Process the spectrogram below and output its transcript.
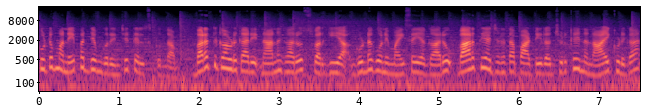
కుటుంబ నేపథ్యం గురించి తెలుసుకుందాం. భరత్ గౌడ్ గారి నాన్నగారు స్వర్గీయ గుండగోని మైసయ్య గారు భారతీయ జనతా పార్టీలో చురుకైన నాయకుడిగా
